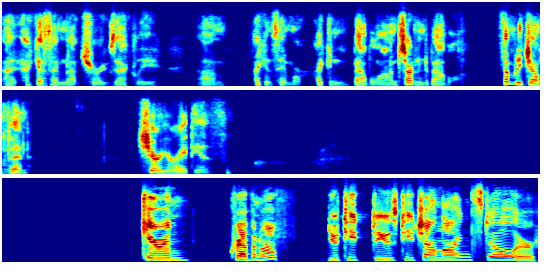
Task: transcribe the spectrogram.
I, I guess I'm not sure exactly um, I can say more. I can babble on. I'm starting to babble. Somebody jump in. Share your ideas. Karen Krabenhoff, you teach, do you teach online still or?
